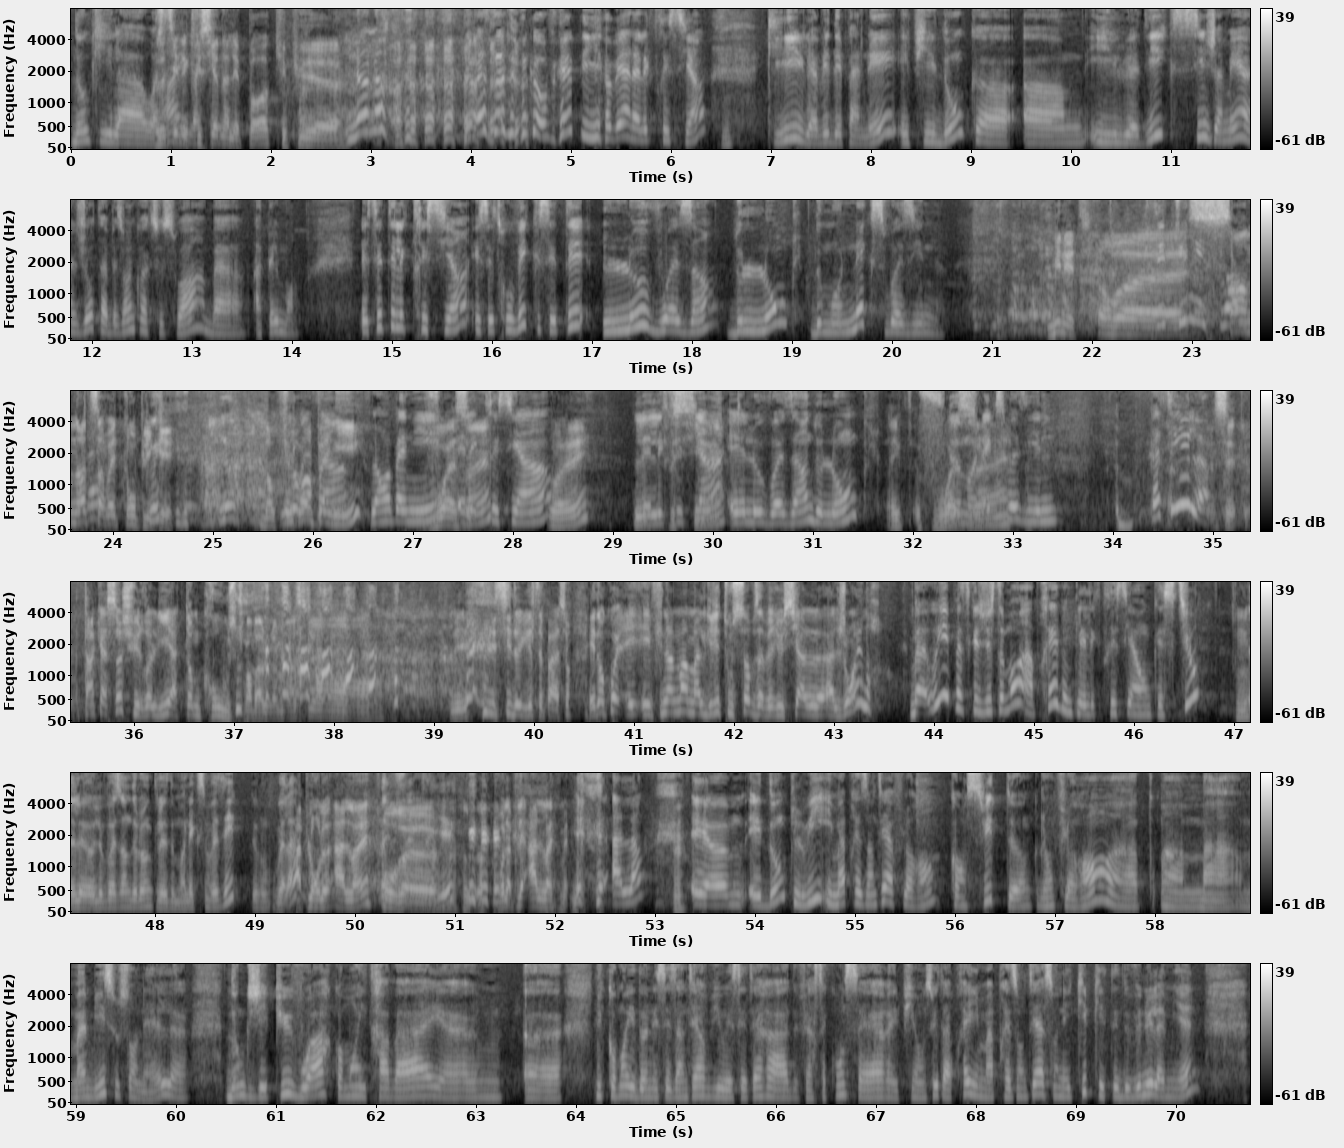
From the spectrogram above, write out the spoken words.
Donc, il a... Voilà, vous étiez a- électricienne à l'époque et puis... euh, Non, non. C'est pas ça. Donc, en fait, il y avait un électricien qui lui avait dépanné. Et puis, donc, euh, euh, il lui a dit que si jamais un jour tu as besoin de quoi que ce soit, bah, appelle-moi. Et cet électricien, il s'est trouvé que c'était le voisin de l'oncle de mon ex-voisine. Minute. On va. C'est une histoire sans notes, ça va être compliqué. Oui. Le- Donc, Florent voisin, Pagny, Florent Pagny, voisin. électricien. Oui. L'électricien est le voisin de l'oncle de mon ex-voisine. Facile C'est- Tant qu'à ça, je suis relié à Tom Cruise, probablement, si on... Les, les six degrés de séparation. Et donc, ouais, et, et finalement, malgré tout ça, vous avez réussi à, le- à le joindre? Bah oui, parce que justement, après, donc l'électricien en question, le, le voisin de l'oncle de mon ex-voisine. Voilà. Appelons-le Alain pour. Ça, ça euh, on va l'appeler Alain maintenant. Alain. Et, euh, et donc, lui, il m'a présenté à Florent, qu'ensuite, donc, Florent m'a m'a mis sous son aile. Donc, j'ai pu voir comment il travaille, euh, euh, mais comment il donnait ses interviews, etc., de faire ses concerts. Et puis ensuite, après, il m'a présenté à son équipe qui était devenue la mienne.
